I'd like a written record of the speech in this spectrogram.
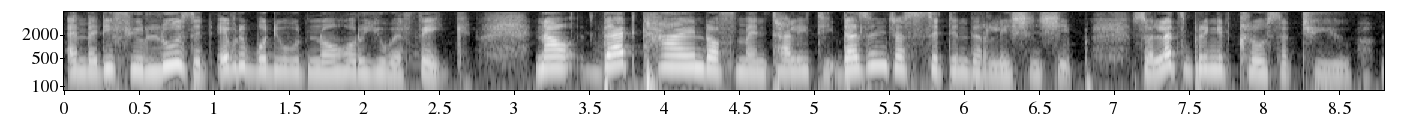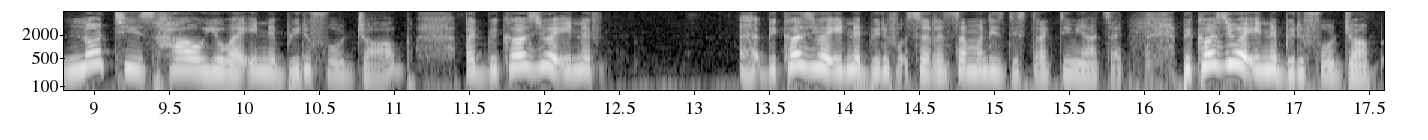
and that if you lose it everybody would know how you were fake. Now that kind of mentality doesn't just sit in the relationship. So let's bring it closer to you. Notice how you are in a beautiful job but because you are in a because you are in a beautiful sorry somebody is distracting me outside. Because you are in a beautiful job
